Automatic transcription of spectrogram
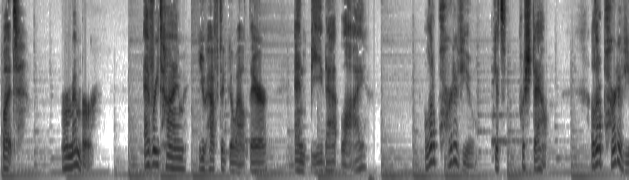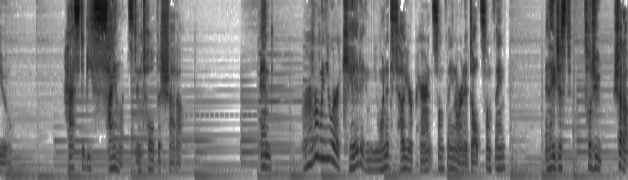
But remember, every time you have to go out there and be that lie, a little part of you gets pushed down. A little part of you has to be silenced and told to shut up. And remember when you were a kid and you wanted to tell your parents something or an adult something, and they just told you, shut up,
